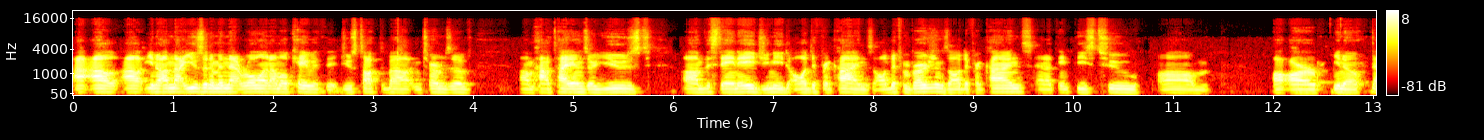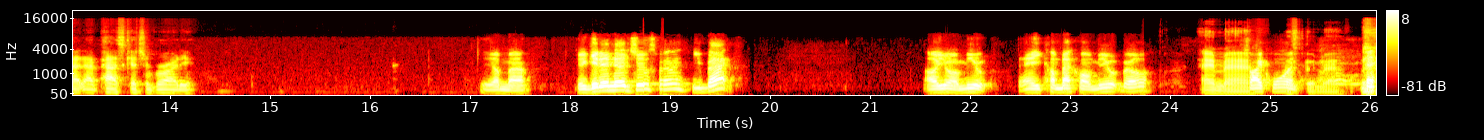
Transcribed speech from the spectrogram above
I, will I'll you know I'm not using them in that role and I'm okay with it. Juice talked about in terms of um, how tight ends are used um, this day and age. You need all different kinds, all different versions, all different kinds, and I think these two um, are, are you know that that pass catching variety. Yeah, man. You get in there, Juice, man. You back? Oh, you're on mute. Hey, you come back on mute, bro. Hey, man. Strike one. Good, man.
